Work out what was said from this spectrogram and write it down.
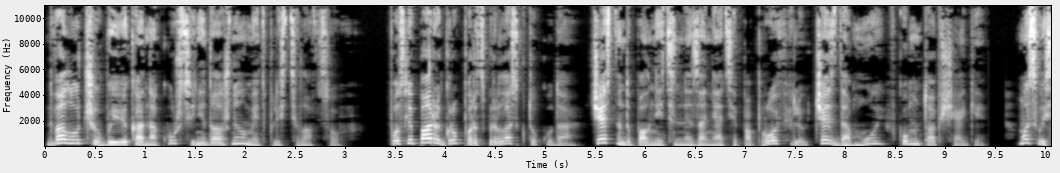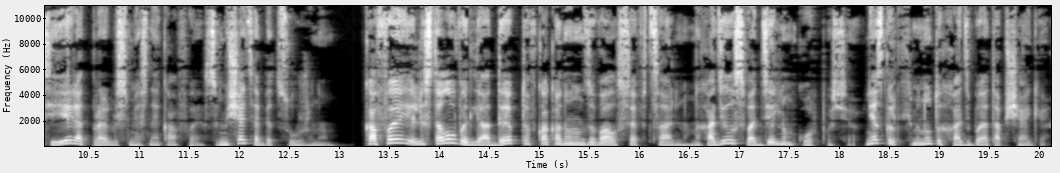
Два лучших боевика на курсе не должны уметь плести ловцов. После пары группа разбрелась кто куда. Часть на дополнительные занятия по профилю, часть домой, в комнату общаги. Мы с Васиэль отправились в местное кафе, совмещать обед с ужином. Кафе или столовая для адептов, как оно называлось официально, находилось в отдельном корпусе, в нескольких минутах ходьбы от общаги.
